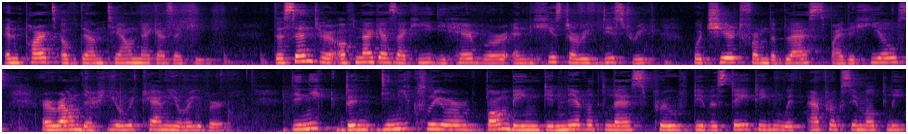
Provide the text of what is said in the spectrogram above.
and part of downtown Nagasaki. The center of Nagasaki, the harbor, and the historic district were cheered from the blast by the hills around the Urakami River. The, the, the, nuclear bombing did nevertheless prove devastating, with approximately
